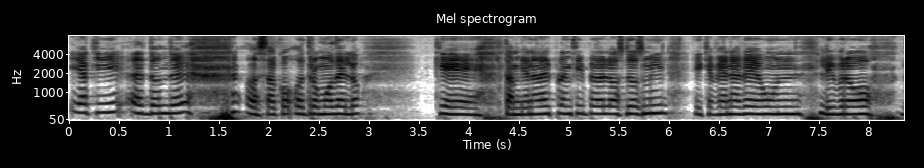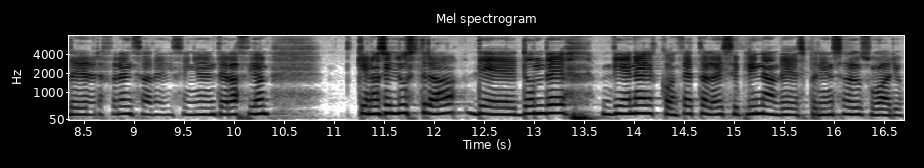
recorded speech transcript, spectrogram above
Y aquí es donde os saco otro modelo que también es del principio de los 2000 y que viene de un libro de referencia de diseño de interacción que nos ilustra de dónde viene el concepto de la disciplina de experiencia de usuario.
